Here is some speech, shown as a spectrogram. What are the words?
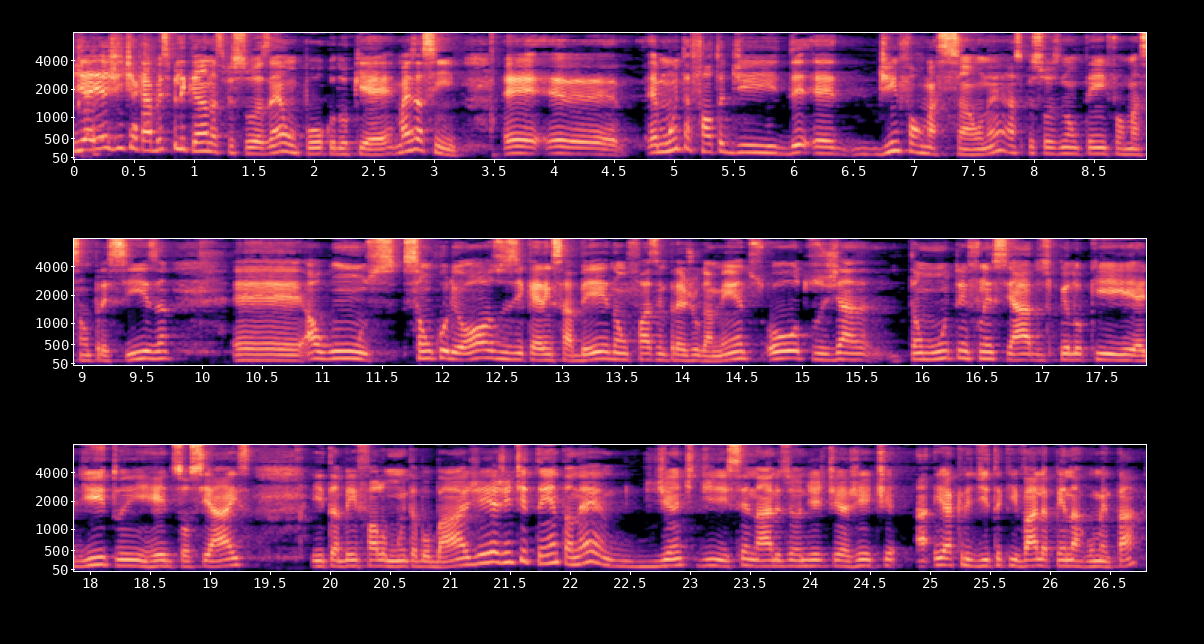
e aí a gente acaba explicando às pessoas, né, um pouco do que é. Mas assim, é, é, é muita falta de, de, é, de informação, né? As pessoas não têm informação precisa. É, alguns são curiosos e querem saber, não fazem pré-julgamentos, outros já estão muito influenciados pelo que é dito em redes sociais e também falam muita bobagem. E a gente tenta, né, diante de cenários onde a gente acredita que vale a pena argumentar,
